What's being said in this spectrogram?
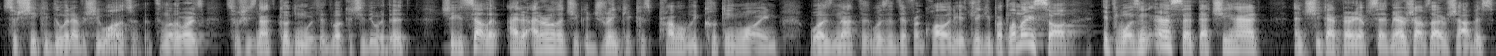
so she could do whatever she wants with it. In other words, so she's not cooking with it, what could she do with it? She could sell it. I, I don't know that she could drink it because probably cooking wine was not was a different quality as drinking. But Lamaisa, it was an asset that she had, and she got very upset. Merev Shabbos, Erev Shabbos,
